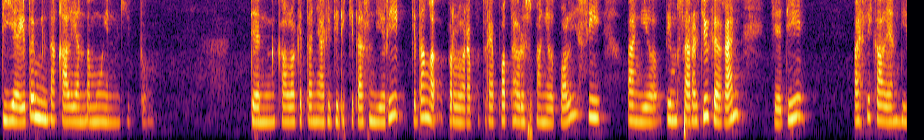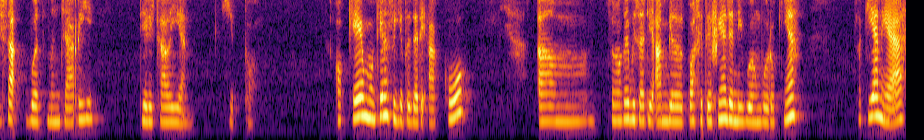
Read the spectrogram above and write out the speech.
dia itu minta kalian temuin gitu. Dan kalau kita nyari diri kita sendiri kita nggak perlu repot-repot harus panggil polisi panggil tim SAR juga kan. Jadi pasti kalian bisa buat mencari diri kalian gitu. Oke mungkin segitu dari aku. Um, semoga bisa diambil positifnya dan dibuang buruknya Sekian ya,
